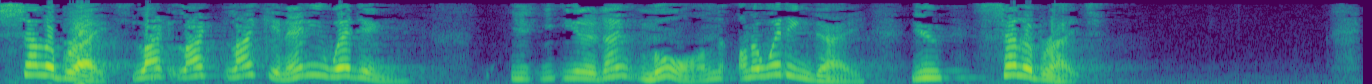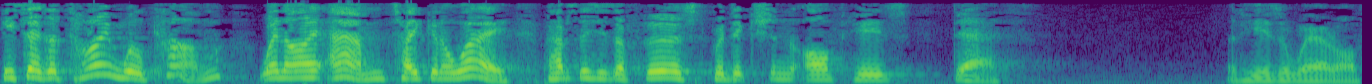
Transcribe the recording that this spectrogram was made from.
Celebrate, like, like, like in any wedding. You, you know, don't mourn on a wedding day. You celebrate. He says, a time will come when I am taken away. Perhaps this is a first prediction of his death that he is aware of.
